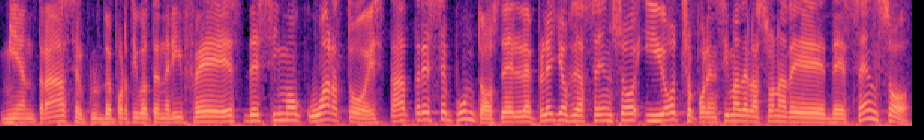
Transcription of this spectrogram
Mientras el Club Deportivo Tenerife es decimocuarto, está a 13 puntos del playoff de ascenso y 8 por encima de la zona de descenso.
